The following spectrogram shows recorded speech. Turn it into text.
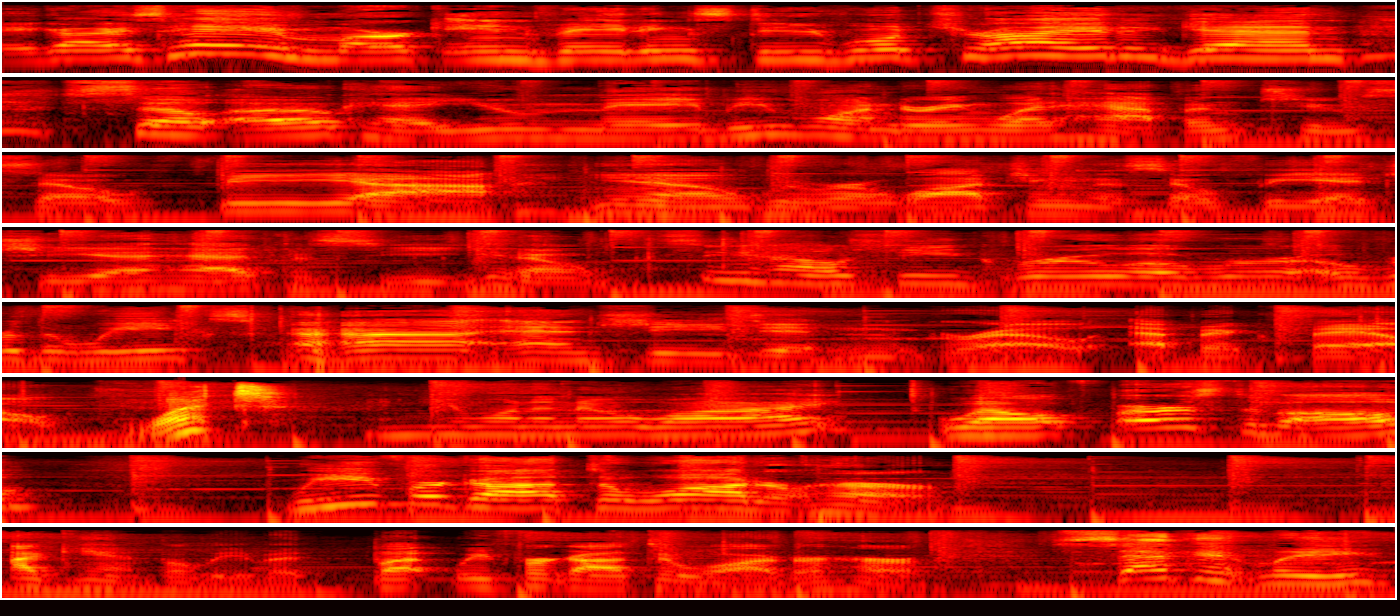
Hey guys, hey, Marc invading Steve will try it again. So, okay, you may be wondering what happened to Sophia. You know, we were watching the Sophia Chia head to see, you know, see how she grew over over the weeks. and she didn't grow. Epic fail. What? And you want to know why? Well, first of all, we forgot to water her. I can't believe it, but we forgot to water her. Secondly,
